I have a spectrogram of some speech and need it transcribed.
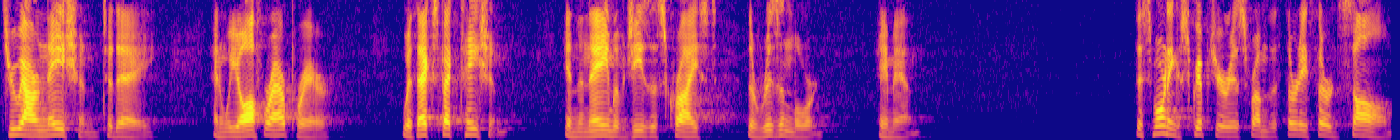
through our nation today, and we offer our prayer with expectation in the name of Jesus Christ, the risen Lord. Amen. This morning's scripture is from the 33rd Psalm.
